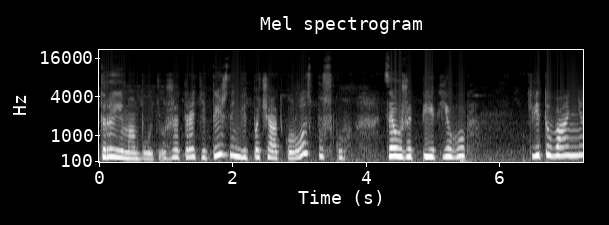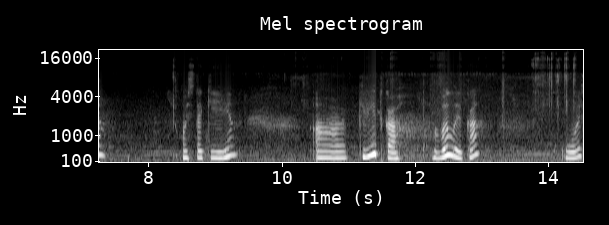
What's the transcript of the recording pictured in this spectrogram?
три, мабуть. Уже третій тиждень від початку розпуску. Це вже пік його квітування. Ось такий він. А, квітка велика. Ось.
